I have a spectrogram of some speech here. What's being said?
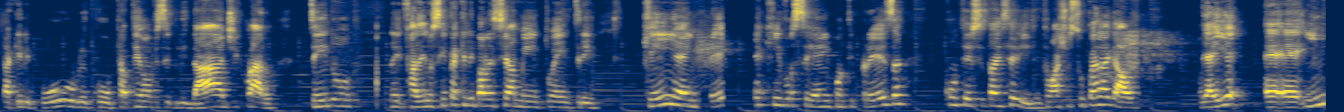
para aquele público, para ter uma visibilidade, claro, tendo fazendo sempre aquele balanceamento entre quem é a empresa, quem você é enquanto empresa, o contexto está inserido. Então, acho super legal. E aí, é, é, indo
